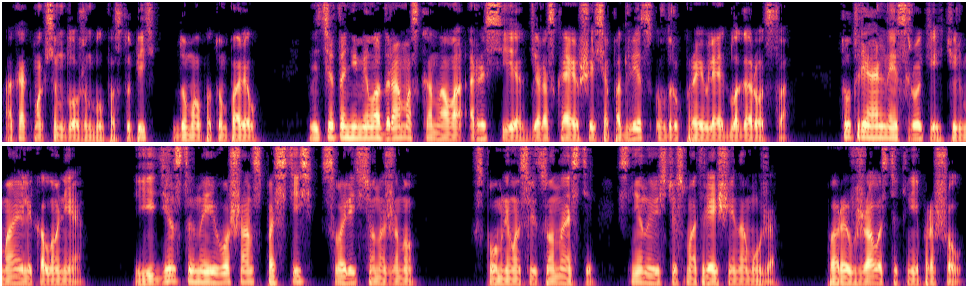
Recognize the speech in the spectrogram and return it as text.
А как Максим должен был поступить, думал потом Павел. Ведь это не мелодрама с канала «Россия», где раскаявшийся подлец вдруг проявляет благородство. Тут реальные сроки, тюрьма или колония. Единственный его шанс спастись — свалить все на жену. Вспомнилось лицо Насти, с ненавистью смотрящей на мужа. Порыв жалости к ней прошел.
